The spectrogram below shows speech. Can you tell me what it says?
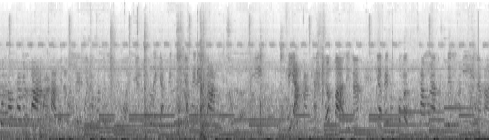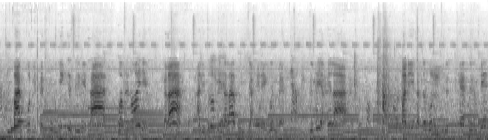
คนเราถ้ามันลาขาดไปแบบไหนมันก็จะไม่สวยเนี่ยก็เลยอยากให้อยากให้ได้ตังค์ที่ไม่อยากหาขายเยอะบาทเลยนะอยากให้ทุกคนแบบทำงานแบบเต็มที่นะคะบางคนนี่เป็นผู้ยิ่งจะซื้อเนี่ยตาควมน้อยเนี่ยกะล่าอันนี้ไม่ต้องเป็นกะล่าผมอยากให้ได้เงินแบบคือไม่อยากให้ลาตอนนี้ขันสมมติคือแค่เพิ่มเพ่ง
